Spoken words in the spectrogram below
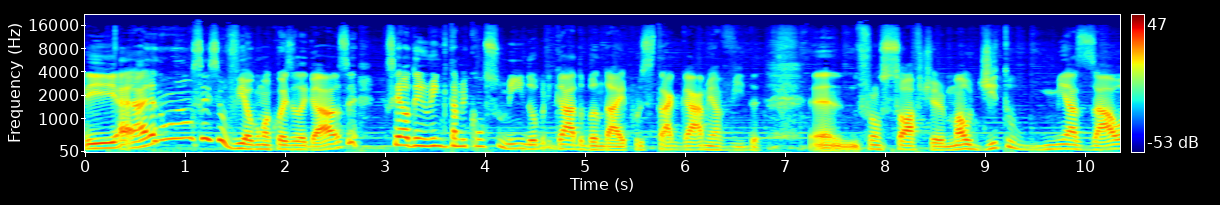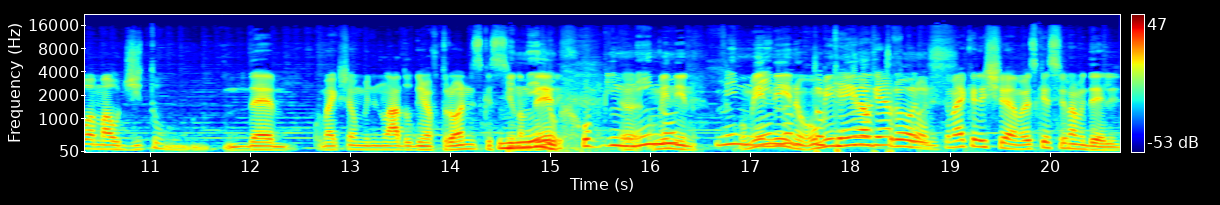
E ah, eu não, não sei se eu vi alguma coisa legal. Se, se Elden Ring tá me consumindo. Obrigado, Bandai, por estragar minha vida. É, From Software. Maldito Miyazawa, maldito. é, como é que chama o menino lá do Game of Thrones? Esqueci o nome dele. O É, menino. o menino. menino O menino, o do menino Game do of Game of Thrones. Thrones. Como é que ele chama? Eu esqueci o nome dele.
